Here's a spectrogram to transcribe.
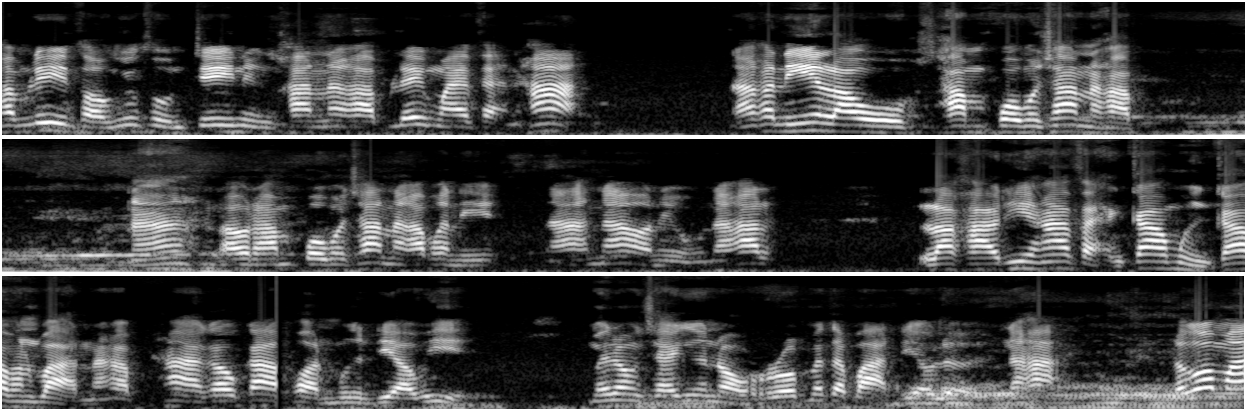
Camry 2.0G หนึ่งคันนะครับ เลขไมล์แสนห้านะคันนี้เราทำโปรโมชั่นนะครับ นะ เราทำโปรโมชั่นนะครับคันนี้นะหน้าออนิวนะครับราคาที่ห้าแสนเก้าหมื่นเก้าพันบาทนะครับห้าเก้าเก้าผ่อนหมื่นเดียวพี่ ไม่ต้องใช้เงินออกรถแม้แต่บาทเดียวเลยนะฮะ แล้วก็มา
